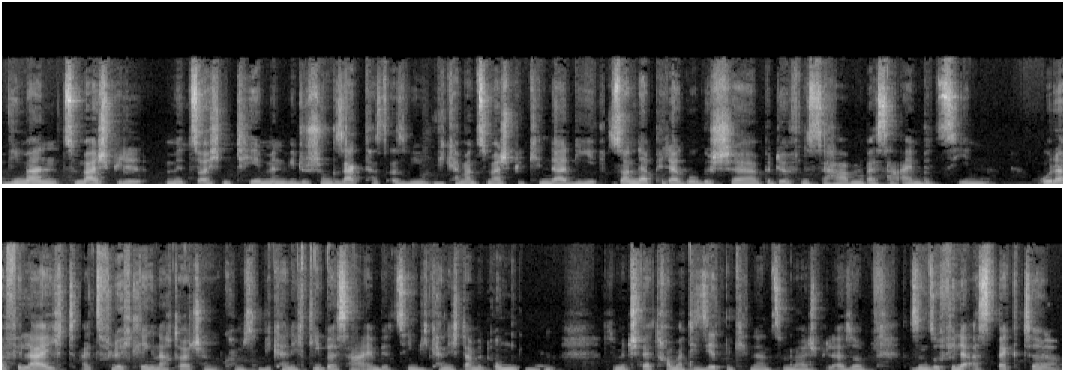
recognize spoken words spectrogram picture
wie man zum Beispiel mit solchen Themen, wie du schon gesagt hast, also wie, wie kann man zum Beispiel Kinder, die sonderpädagogische Bedürfnisse haben, besser einbeziehen oder vielleicht als Flüchtling nach Deutschland gekommen sind, wie kann ich die besser einbeziehen? Wie kann ich damit umgehen? Also mit schwer traumatisierten Kindern zum Beispiel. Also das sind so viele Aspekte. Ja.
